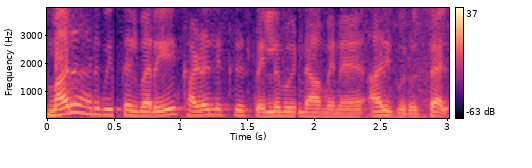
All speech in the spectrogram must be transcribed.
மறு அறிவித்தல் வரை கடலுக்கு செல்ல வேண்டாம் என அறிவுறுத்தல்.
